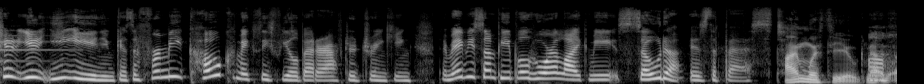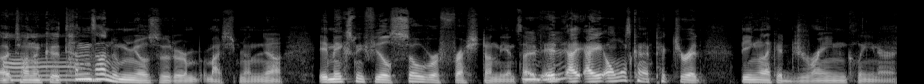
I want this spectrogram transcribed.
7122님께서, for me, Coke makes me feel better after drinking. There may be some people who are like me. Soda is the best. I'm with you. 나- 어, 저는 그 탄산 음료수를 마시면요, it makes me feel so refreshed on the inside. It, I, I almost kind of picture it being like a drain cleaner.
